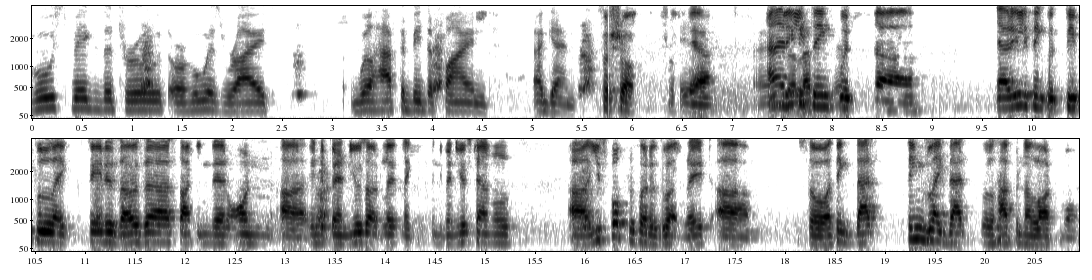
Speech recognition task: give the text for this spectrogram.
who speaks the truth or who is right will have to be defined again. For sure. Yeah. yeah. And, and, I really think with uh, I really think with people like Faye D'Souza starting their own uh, independent news outlet, like independent news channel, uh, you spoke to her as well, right? Um, so I think that things like that will happen a lot more.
